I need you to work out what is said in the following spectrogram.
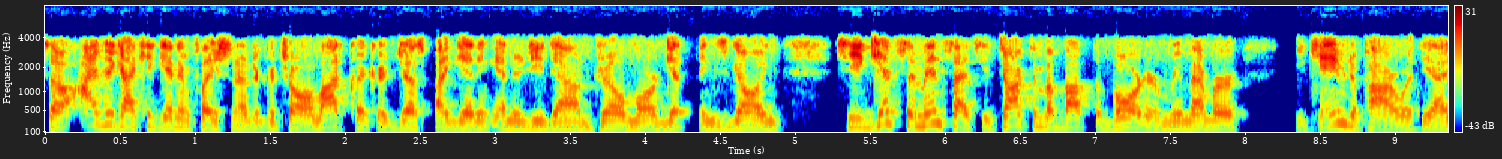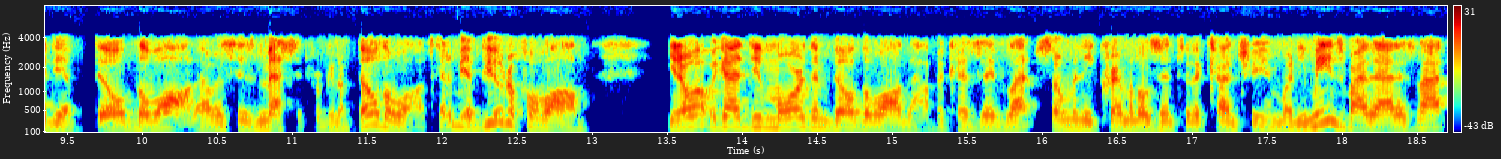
So I think I could get inflation under control a lot quicker just by getting energy down, drill more, get things going. So you get some insights. You talked to him about the border, and remember he came to power with the idea of build the wall. That was his message. We're going to build a wall. It's going to be a beautiful wall. You know what? We got to do more than build the wall now because they've let so many criminals into the country. And what he means by that is not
